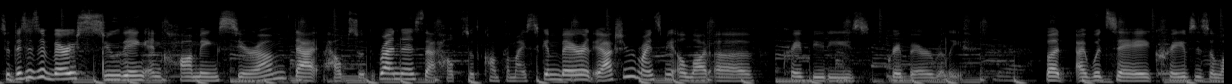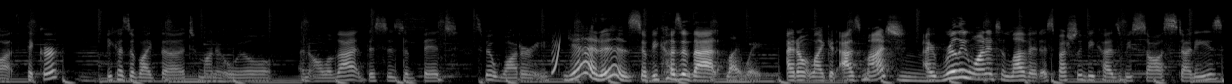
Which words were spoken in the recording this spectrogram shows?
So this is a very soothing and calming serum that helps with redness, that helps with compromised skin barrier. It actually reminds me a lot of Crave Beauty's Great Barrier Relief. But I would say Crave's is a lot thicker because of like the tamanu oil and all of that. This is a bit, it's a bit watery. Yeah, it is. So because of that, Lightweight. I don't like it as much. Mm. I really wanted to love it, especially because we saw studies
